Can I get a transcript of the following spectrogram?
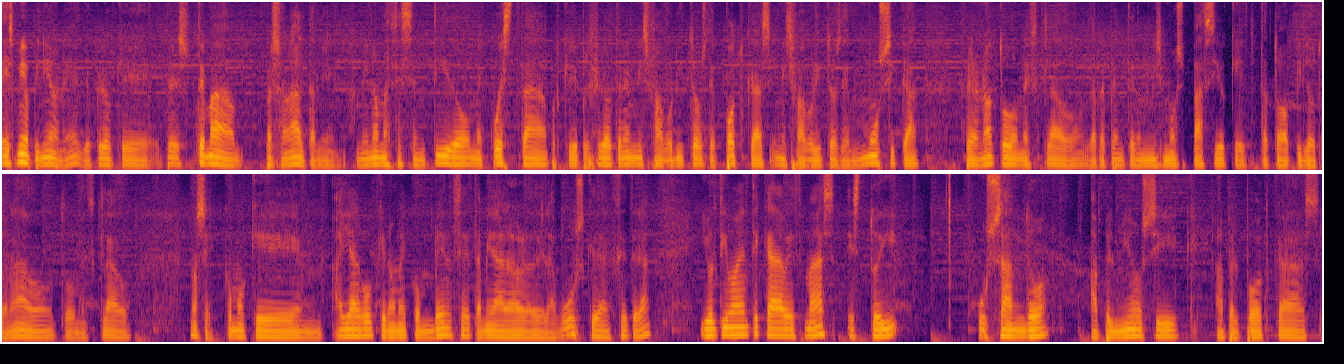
Es mi opinión, ¿eh? yo creo que es un tema personal también. A mí no me hace sentido, me cuesta, porque yo prefiero tener mis favoritos de podcast y mis favoritos de música pero no todo mezclado, de repente en un mismo espacio que está todo pilotonado, todo mezclado. No sé, como que mm, hay algo que no me convence también a la hora de la búsqueda, etcétera. Y últimamente cada vez más estoy usando Apple Music, Apple Podcasts,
